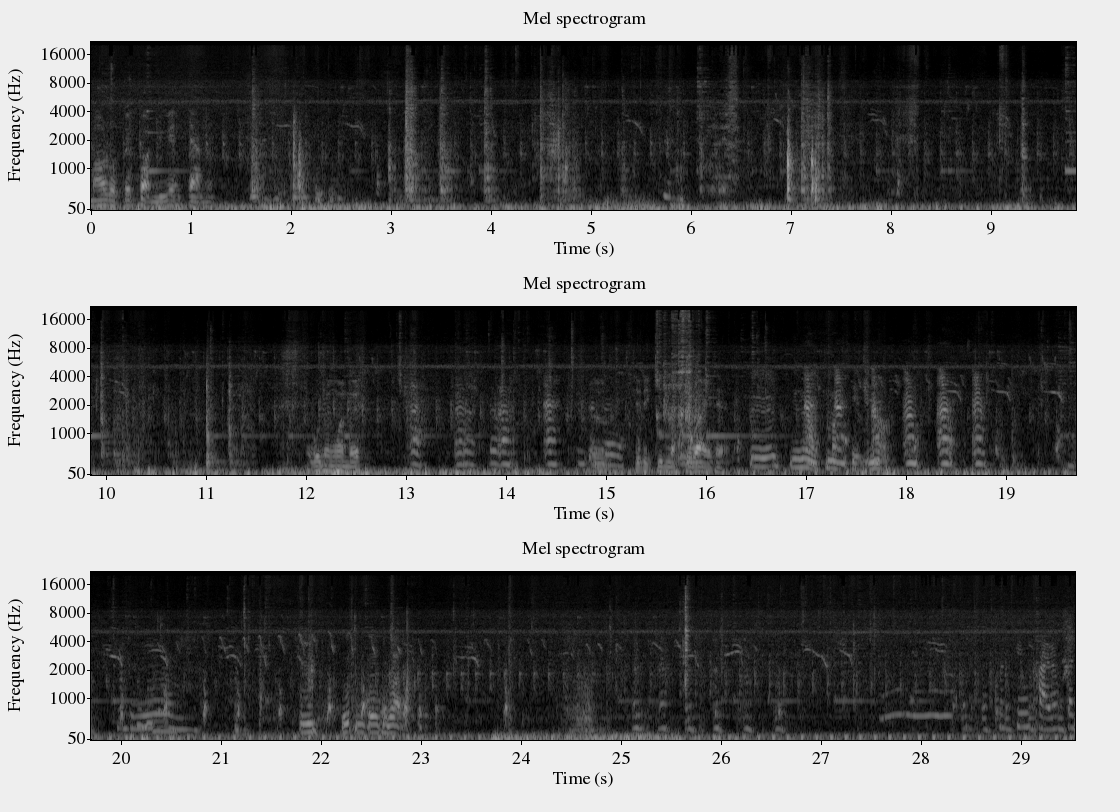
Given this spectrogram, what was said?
เมาหลบไปก่อนอยู่เวียงจันทร์โอ้ยแมงวันเลย อะอะ เออจะได้กินแล้ว คือไหวแท้อืมนี่น่ะหมักเสร็จเนาะอะอะอะอืมรุดมันก็ได้มันกินไข่ลงกัน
